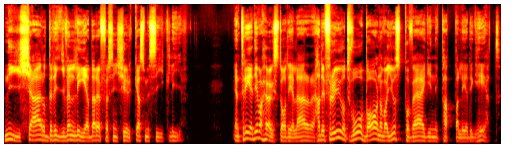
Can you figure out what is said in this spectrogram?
nykär och driven ledare för sin kyrkas musikliv. En tredje var högstadielärare, hade fru och två barn och var just på väg in i pappaledighet.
